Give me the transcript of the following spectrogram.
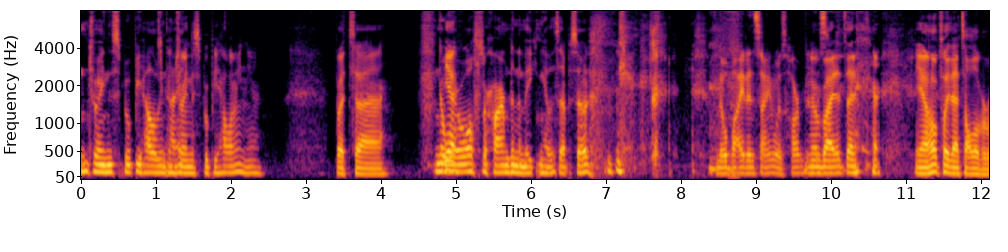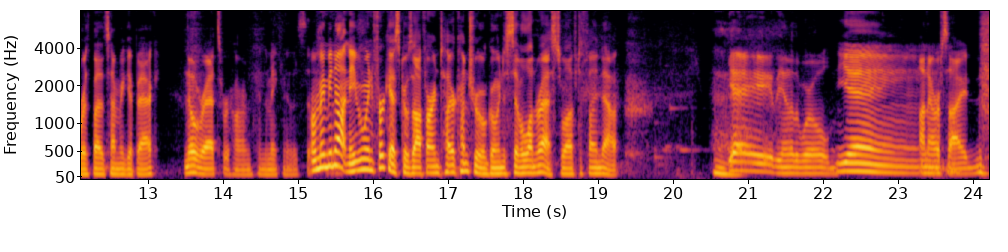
Enjoying the spoopy Halloween hype. enjoying the spoopy Halloween. Yeah. But uh, No yeah. werewolves are harmed in the making of this episode. No Biden sign was harmed. in no this. Biden sign. yeah, hopefully that's all over with by the time we get back. No rats were harmed in the making of this. Or maybe not. Maybe when Furcast goes off, our entire country will go into civil unrest. We'll have to find out. Yay, the end of the world. Yay. On our side.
